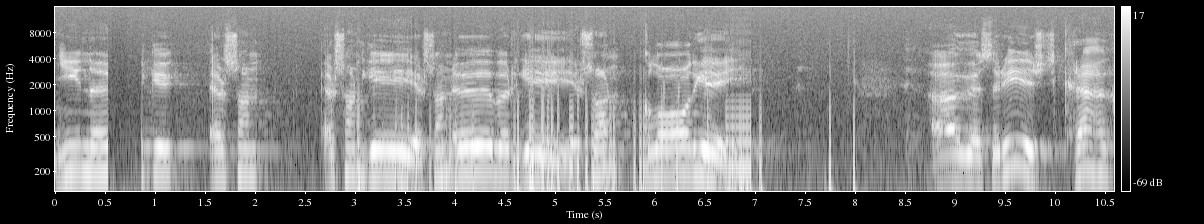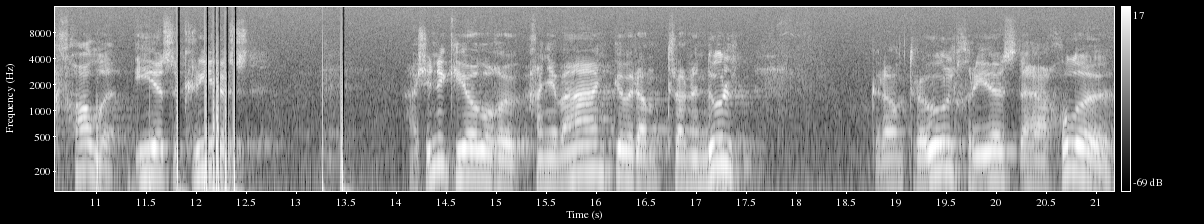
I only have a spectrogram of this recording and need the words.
Ní nu ar san er sånn er geir, sånn övergeir, sånn glóðgeir. Av es rist krag falle, Jesu Krist. Hashini kiologu ganyevan kveram tranendul, kram traul Krist ha khule.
